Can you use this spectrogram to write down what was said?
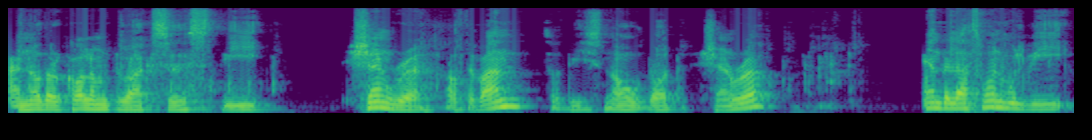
Another column to access the genre of the band. So this is node.genre. And the last one will be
